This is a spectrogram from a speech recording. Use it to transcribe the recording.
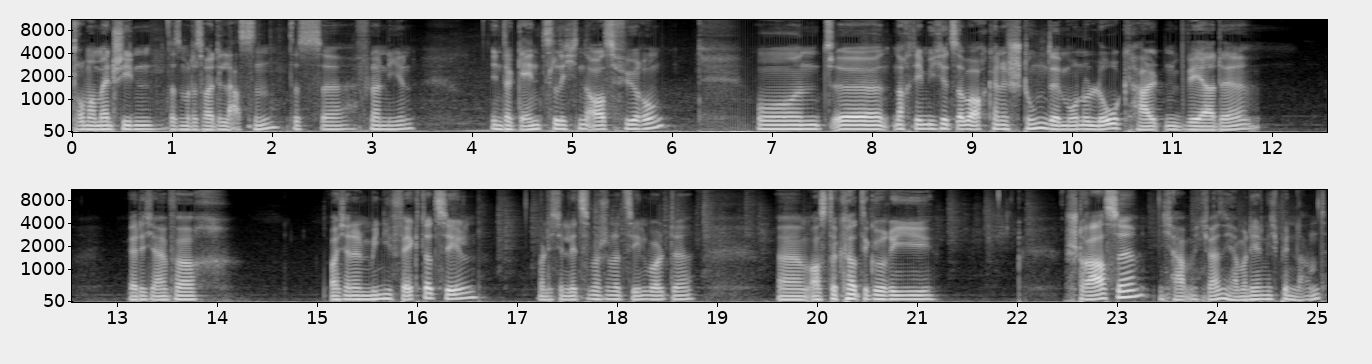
darum haben wir entschieden, dass wir das heute lassen, das äh, Flanieren, in der gänzlichen Ausführung. Und äh, nachdem ich jetzt aber auch keine Stunde Monolog halten werde, werde ich einfach euch einen Mini-Fact erzählen, weil ich den letztes Mal schon erzählen wollte, ähm, aus der Kategorie Straße. Ich habe, ich weiß nicht, haben wir die eigentlich benannt?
